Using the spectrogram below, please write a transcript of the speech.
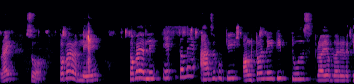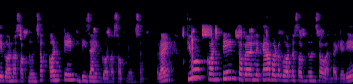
राइट सो तपाईँहरूले तपाईँहरूले एकदमै आजको केही अल्टरनेटिभ टुल्स प्रयोग गरेर के गर्न सक्नुहुन्छ? कन्टेन्ट डिजाइन गर्न सक्नुहुन्छ राइट त्यो कन्टेन्ट तपाईँहरूले कहाँबाट गर्न सक्नुहुन्छ भन्दाखेरि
